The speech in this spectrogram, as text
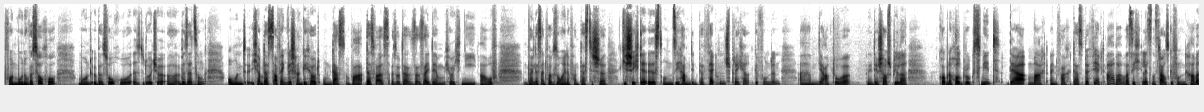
von Mono Vasocho. Mond über Soho ist die deutsche äh, Übersetzung. Und ich habe das auf Englisch angehört und das war, das war's. Also das, seitdem höre ich nie auf, weil das einfach so eine fantastische Geschichte ist. Und sie haben den perfekten Sprecher gefunden. Ähm, der Aktor, äh, der Schauspieler Robner Holbrook Smith, der macht einfach das perfekt. Aber was ich letztens rausgefunden habe,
